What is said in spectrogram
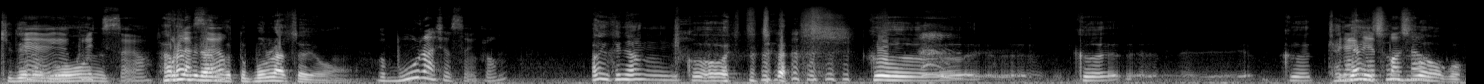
기대를 예, 예, 모은 그랬어요. 사람이라는 몰랐어요? 것도 몰랐어요. 뭐, 뭘 하셨어요 그럼? 아니 그냥 그 진짜 그그 그 굉장히 예뻐서? 순수하고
